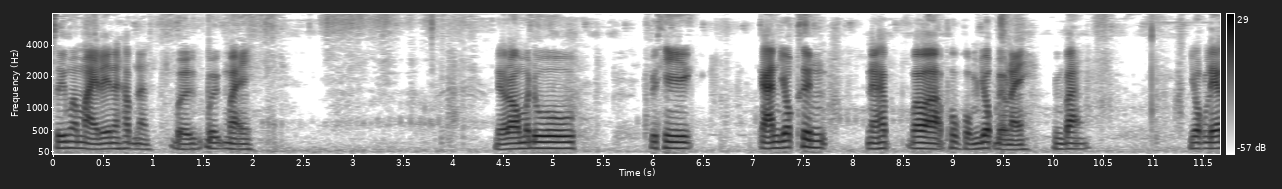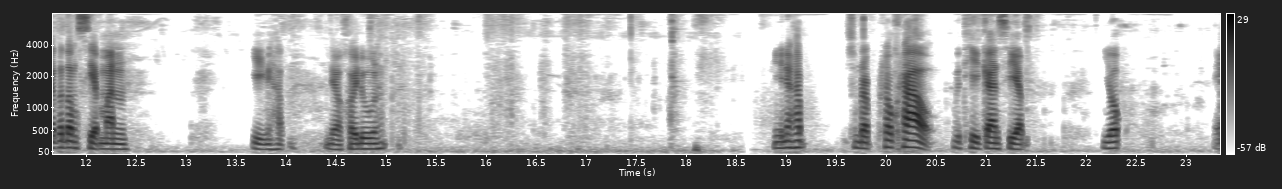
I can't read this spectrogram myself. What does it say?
ซื้อมาใหม่เลยนะครับนั่นเบิกเบิกใหม่ เดี๋ยวเรามาดูวิธีการยกขึ้นนะครับ ว่าพวกผมยกแบบไหนกันบ้าง ยกแล้วก็ต้องเสียบมันอีกนะครับ เดี๋ยวคอยดูนะครับ นี่นะครับสำหรับคร่าวๆวิธีการเสียบยกเอ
